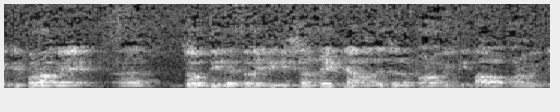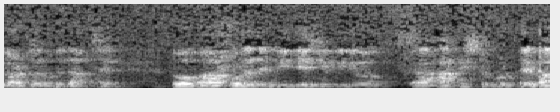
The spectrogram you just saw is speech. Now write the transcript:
একটি ফোরামে যোগ দিবে। তো এটি নিঃসন্দেহে একটি আমাদের জন্য পরম একটি পাওয়া পরম একটি অর্জন হতে যাচ্ছে। তো আহ, বললেন যে বিদেশি বিনিয়োগ আকৃষ্ট করতে বা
